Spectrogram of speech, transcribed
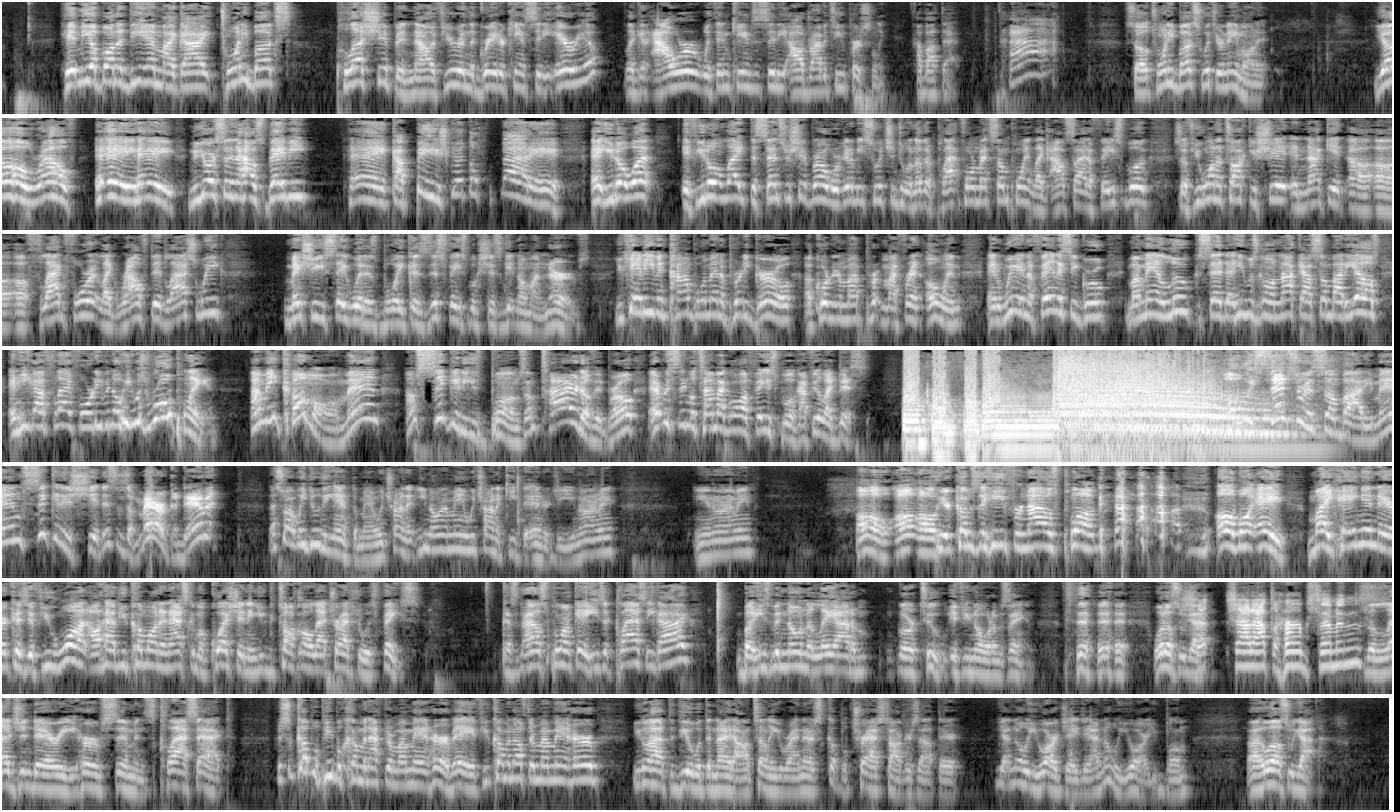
Hit me up on a DM, my guy. Twenty bucks plus shipping. Now, if you're in the greater Kansas City area, like an hour within Kansas City, I'll drive it to you personally. How about that? Ha! So twenty bucks with your name on it. Yo, Ralph. Hey, hey, New York's in the house, baby. Hey, capiche? Get the fuck out of here. Hey, you know what? If you don't like the censorship, bro, we're gonna be switching to another platform at some point, like outside of Facebook. So if you want to talk your shit and not get uh, uh, a flag for it, like Ralph did last week, make sure you stay with us, boy, because this Facebook shit's getting on my nerves. You can't even compliment a pretty girl, according to my my friend Owen. And we're in a fantasy group. My man Luke said that he was gonna knock out somebody else, and he got flagged for it, even though he was role playing. I mean, come on, man. I'm sick of these bums. I'm tired of it, bro. Every single time I go on Facebook, I feel like this. Oh, Always censoring somebody, man. Sick of this shit. This is America, damn it. That's why we do the anthem, man. We're trying to, you know what I mean? We're trying to keep the energy. You know what I mean? You know what I mean? Oh, oh, oh! Here comes the heat for Niles Plonk. oh boy, hey, Mike, hang in there because if you want, I'll have you come on and ask him a question, and you can talk all that trash to his face. Because Niles Plonk, hey, he's a classy guy, but he's been known to lay out a or two, if you know what I'm saying. what else we got? Shout, shout out to Herb Simmons. The legendary Herb Simmons, class act. There's a couple people coming after my man Herb. Hey, if you coming after my man Herb, you're gonna have to deal with the night. I'm telling you right now. There's a couple trash talkers out there. Yeah, I know who you are, JJ. I know who you are, you bum. All right, who else we got?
